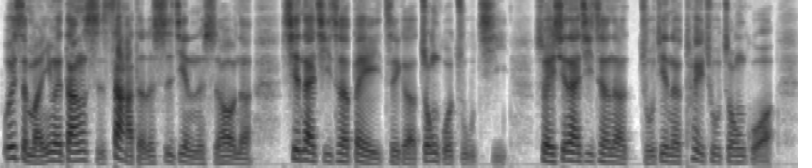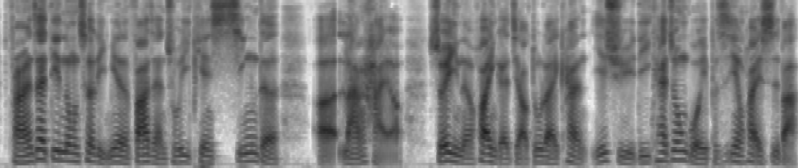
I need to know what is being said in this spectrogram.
为什么？因为当时萨德的事件的时候呢，现代汽车被这个中国阻击，所以现代汽车呢逐渐的退出中国，反而在电动车里面发展出一片新的。呃，蓝海哦，所以呢，换一个角度来看，也许离开中国也不是件坏事吧？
